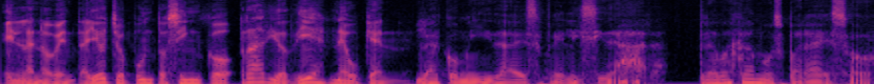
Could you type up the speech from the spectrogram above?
en la 98.5 Radio 10 Neuquén. La comida es felicidad. Trabajamos para eso.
